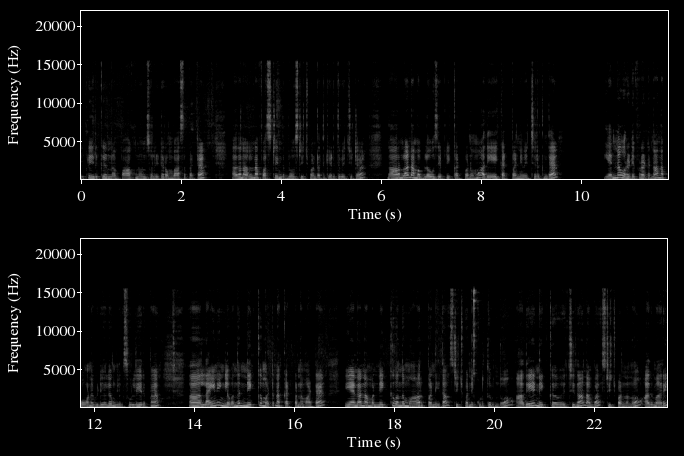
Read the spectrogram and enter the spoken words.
எப்படி இருக்குதுன்னு நான் பார்க்கணுன்னு சொல்லிட்டு ரொம்ப ஆசைப்பட்டேன். அதனால் நான் ஃபஸ்ட்டு இந்த ப்ளவுஸ் ஸ்டிச் பண்ணுறதுக்கு எடுத்து வச்சுட்டேன். நார்மலாக நம்ம ப்ளவுஸ் எப்படி கட் பண்ணுமோ அதே கட் பண்ணி வச்சுருந்தேன். என்ன ஒரு டிஃப்ரெண்ட்னா நான் போன வீடியோவில் உங்களுக்கு சொல்லியிருப்பேன். லைனிங்கில் வந்து நெக்கு மட்டும் நான் கட் பண்ண மாட்டேன். ஏன்னா நம்ம நெக்கு வந்து மார்க் பண்ணி தான் ஸ்டிச் பண்ணி கொடுத்துருந்தோம். அதே நெக்கை வச்சு தான் நம்ம ஸ்டிச் பண்ணணும். அது மாதிரி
